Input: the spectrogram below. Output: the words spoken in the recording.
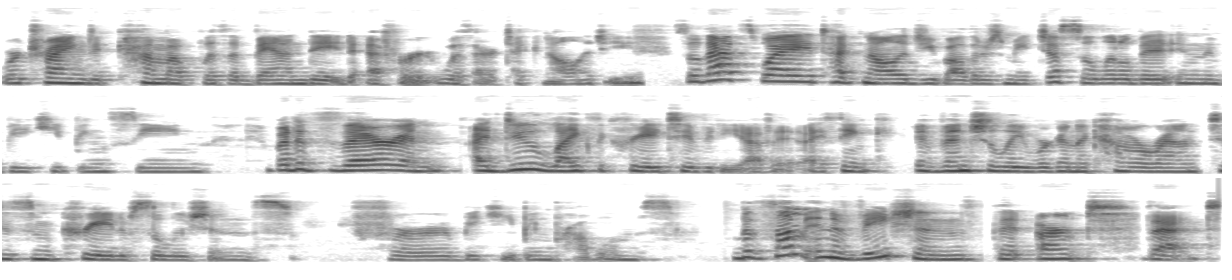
we're trying to come up with a band aid effort with our technology. So that's why technology bothers me just a little bit in the beekeeping scene. But it's there, and I do like the creativity of it. I think eventually we're going to come around to some creative solutions for beekeeping problems. But some innovations that aren't that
